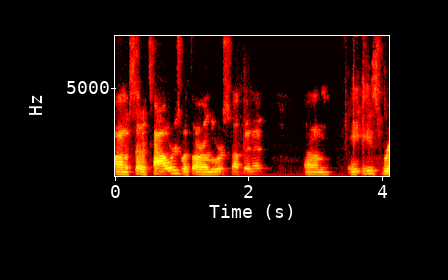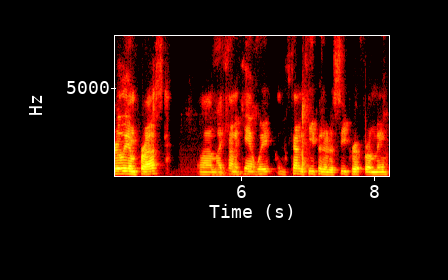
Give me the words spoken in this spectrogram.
on a set of towers with our Allure stuff in it. Um, he, he's really impressed. Um, I kind of can't wait. He's kind of keeping it a secret from me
